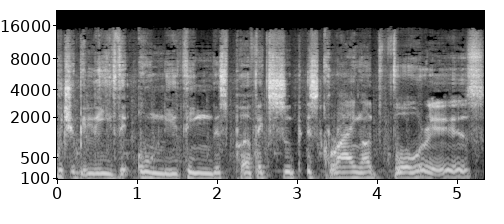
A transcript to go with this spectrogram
Would you believe the only thing this perfect soup is crying out for is.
